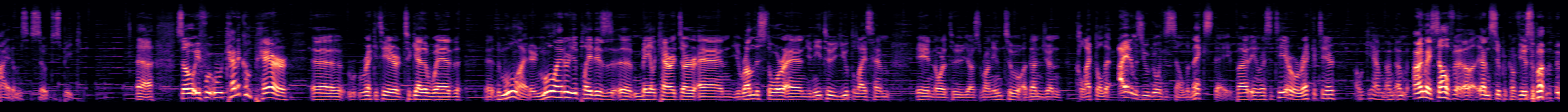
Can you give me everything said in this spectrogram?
items, so to speak. Uh, so if we, we kind of compare uh, Recettear together with uh, the Moonlighter. In Moonlighter, you play this uh, male character and you run the store and you need to utilize him in order to just run into a dungeon, collect all the items you're going to sell the next day. But in Recettear or Recettear, okay, I'm, I'm, I'm, i myself uh, am super confused about the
